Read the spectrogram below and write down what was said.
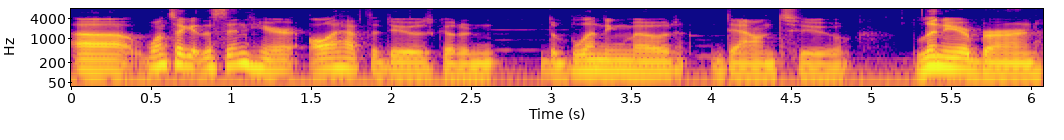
Uh, once I get this in here, all I have to do is go to the blending mode down to linear burn.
